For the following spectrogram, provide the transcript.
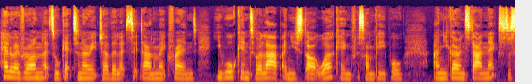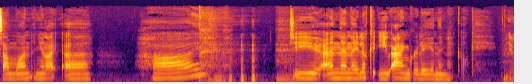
hello everyone, let's all get to know each other, let's sit down and make friends. You walk into a lab and you start working for some people and you go and stand next to someone and you're like, uh, hi? Do you? And then they look at you angrily and they're like, okay. Yeah.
